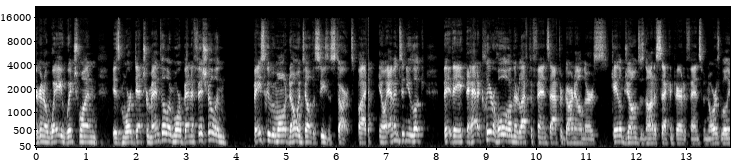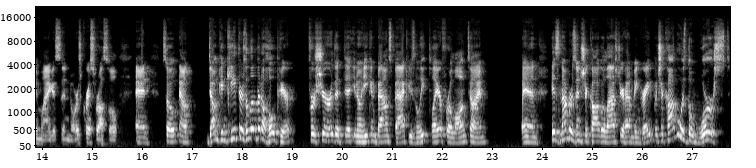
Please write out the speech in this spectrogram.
are going to weigh which one is more detrimental or more beneficial, and basically we won't know until the season starts. But you know, Edmonton, you look. They, they, they had a clear hole on their left defense after Darnell Nurse. Caleb Jones is not a second pair defenseman, nor is William Lagesson, nor is Kris Russell. And so now Duncan Keith, there's a little bit of hope here for sure that, that you know he can bounce back. He's an elite player for a long time. And his numbers in Chicago last year haven't been great, but Chicago was the worst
